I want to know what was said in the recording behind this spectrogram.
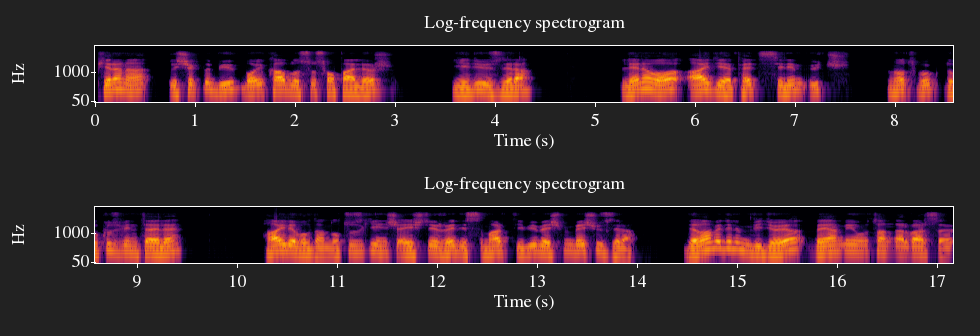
Pirana ışıklı büyük boy kablosuz hoparlör 700 lira. Lenovo IdeaPad Slim 3 notebook 9000 TL. High Level'dan 32 inç HD Ready Smart TV 5500 lira. Devam edelim videoya. Beğenmeyi unutanlar varsa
